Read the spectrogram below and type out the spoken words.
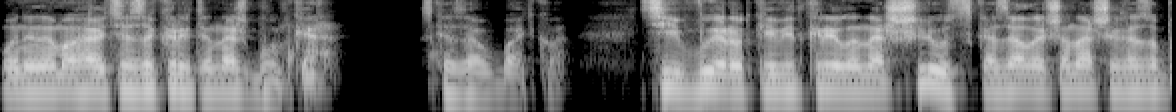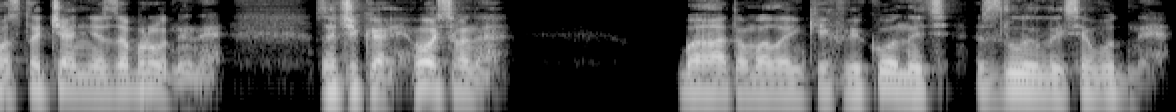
Вони намагаються закрити наш бункер, сказав батько. Ці виродки відкрили наш шлюз, сказали, що наше газопостачання забруднене. Зачекай, ось вона. Багато маленьких віконець злилися в одне.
